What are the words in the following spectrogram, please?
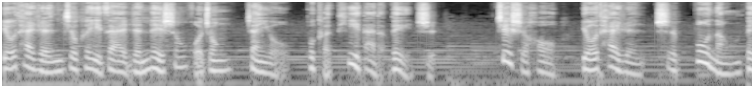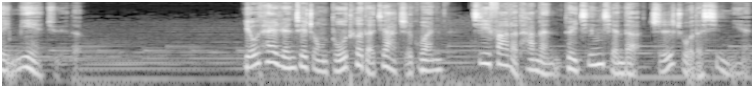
犹太人就可以在人类生活中占有不可替代的位置。这时候，犹太人是不能被灭绝的。犹太人这种独特的价值观激发了他们对金钱的执着的信念。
